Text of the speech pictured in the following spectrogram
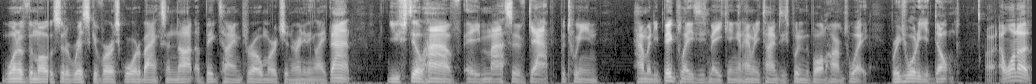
one of the most sort of risk averse quarterbacks and not a big time throw merchant or anything like that, you still have a massive gap between how many big plays he's making and how many times he's putting the ball in harm's way. Bridgewater, you don't. All right, I want to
